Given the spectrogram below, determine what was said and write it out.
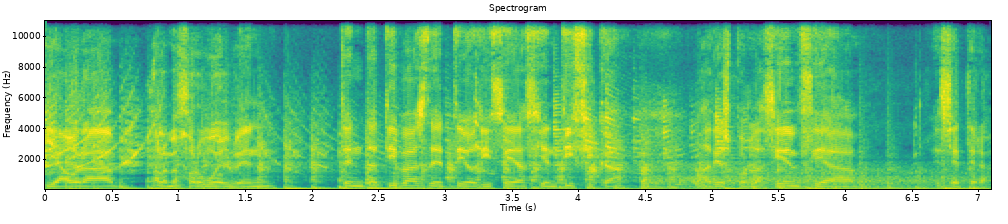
y ahora a lo mejor vuelven tentativas de teodicea científica, adiós por la ciencia, etcétera.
